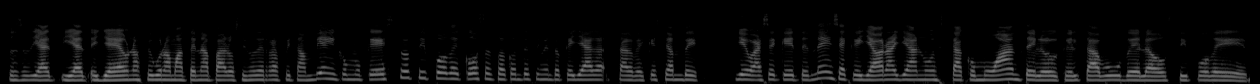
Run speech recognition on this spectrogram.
entonces ya, ya, ella es una figura materna para los hijos de Rafi también, y como que ese tipo de cosas, esos acontecimientos que ya tal vez que sean de llevarse que tendencia, que ya ahora ya no está como antes, lo que el tabú de los tipos de,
